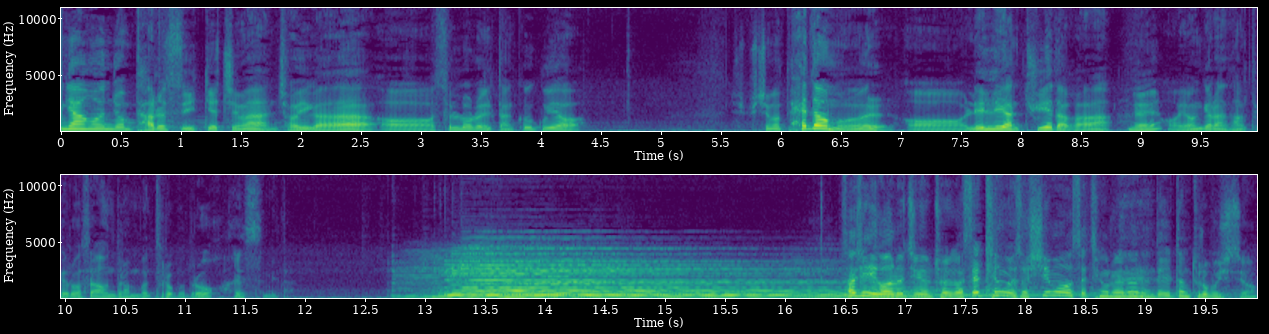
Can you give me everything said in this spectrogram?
성향은 좀 다를 수 있겠지만 저희가 어, 슬로를 일단 끄고요. 보시면 패덤을 어, 릴리안 뒤에다가 네. 어, 연결한 상태로 사운드를 한번 들어보도록 하겠습니다. 사실 이거는 지금 저희가 세팅을 해서 시머 세팅을 네. 해놨는데 일단 들어보시죠.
